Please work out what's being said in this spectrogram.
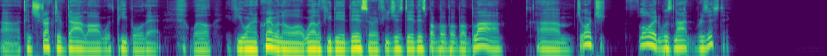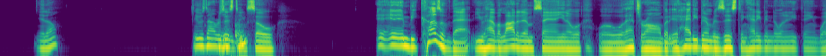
uh, constructive dialogue with people that, well, if you weren't a criminal, or well, if you did this, or if you just did this, blah blah blah blah blah. Um, George Floyd was not resisting. You know, he was not resisting. So, and, and because of that, you have a lot of them saying, you know, well, well, that's wrong. But it, had he been resisting, had he been doing anything, what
